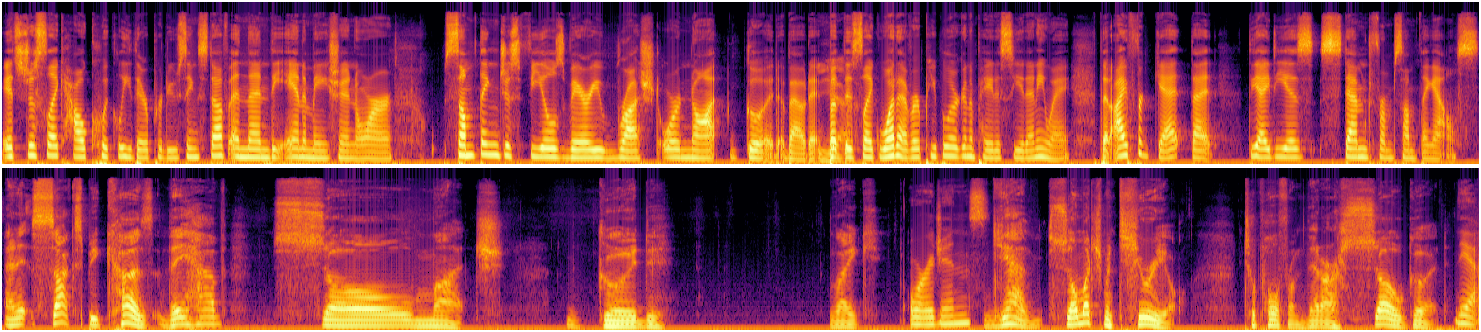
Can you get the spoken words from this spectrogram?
It's just like how quickly they're producing stuff and then the animation or something just feels very rushed or not good about it. But Yeah. it's like whatever, people are going to pay to see it anyway. That I forget that the ideas stemmed from something else. and it sucks because they have so much good like Origins. yeah, so much material to pull from that are so good. Yeah.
